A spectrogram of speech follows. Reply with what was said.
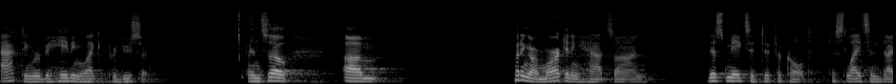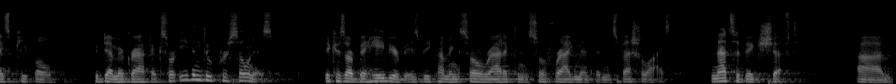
acting, we're behaving like a producer. And so, um, putting our marketing hats on, this makes it difficult to slice and dice people through demographics or even through personas because our behavior is becoming so erratic and so fragmented and specialized. And that's a big shift. Um,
